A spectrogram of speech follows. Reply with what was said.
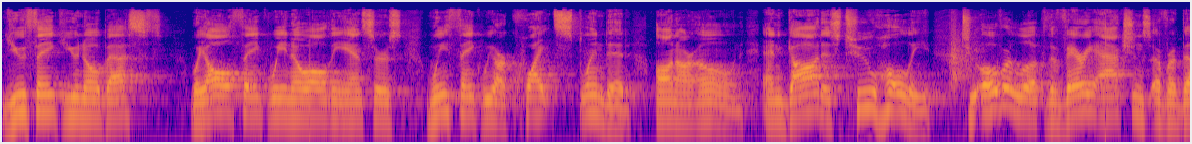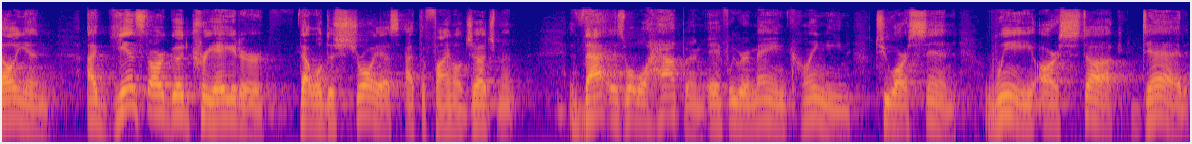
You think you know best. We all think we know all the answers. We think we are quite splendid on our own. And God is too holy to overlook the very actions of rebellion against our good Creator that will destroy us at the final judgment. That is what will happen if we remain clinging to our sin. We are stuck dead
